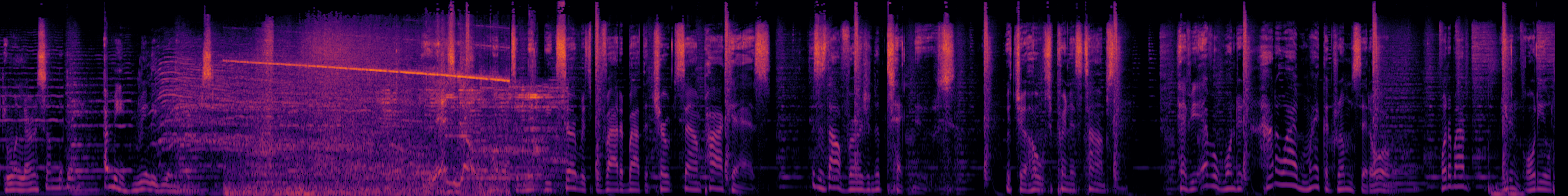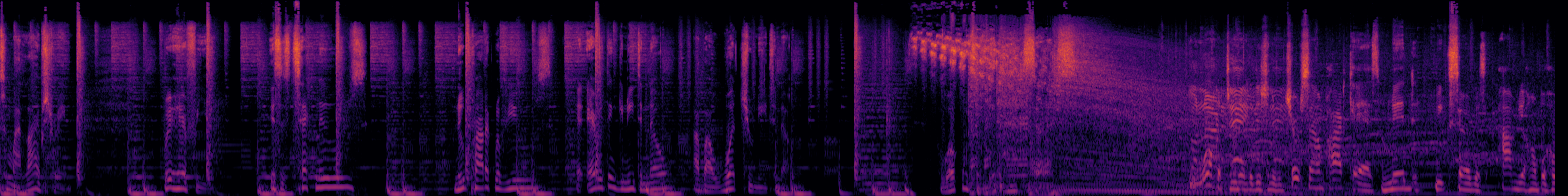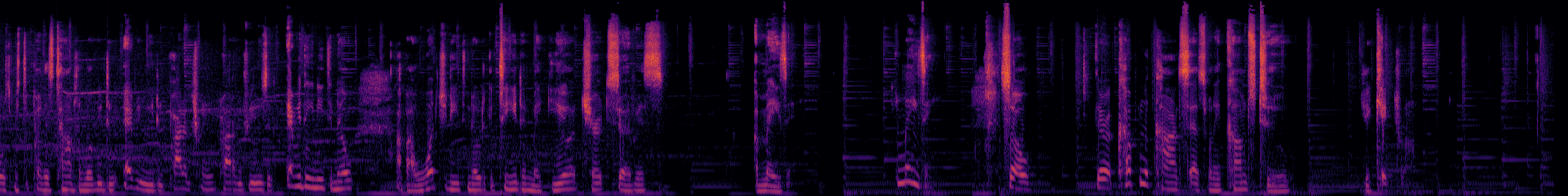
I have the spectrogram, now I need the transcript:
you want to learn something today? I mean, really, really learn something. Let's go to midweek service provided by the Church Sound Podcast. This is our version of tech news with your host, Prentiss Thompson. Have you ever wondered how do I mic a drum set or what about getting audio to my live stream? We're here for you. This is tech news, new product reviews, and everything you need to know about what you need to know. Welcome to Midweek Service. Welcome to another edition of the Church Sound Podcast Midweek Service. I'm your humble host, Mr. Prentiss Thompson. What we do every week, we do product training, product reviews, and everything you need to know about what you need to know to continue to make your church service amazing. Amazing. So, there are a couple of concepts when it comes to your kick drum.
